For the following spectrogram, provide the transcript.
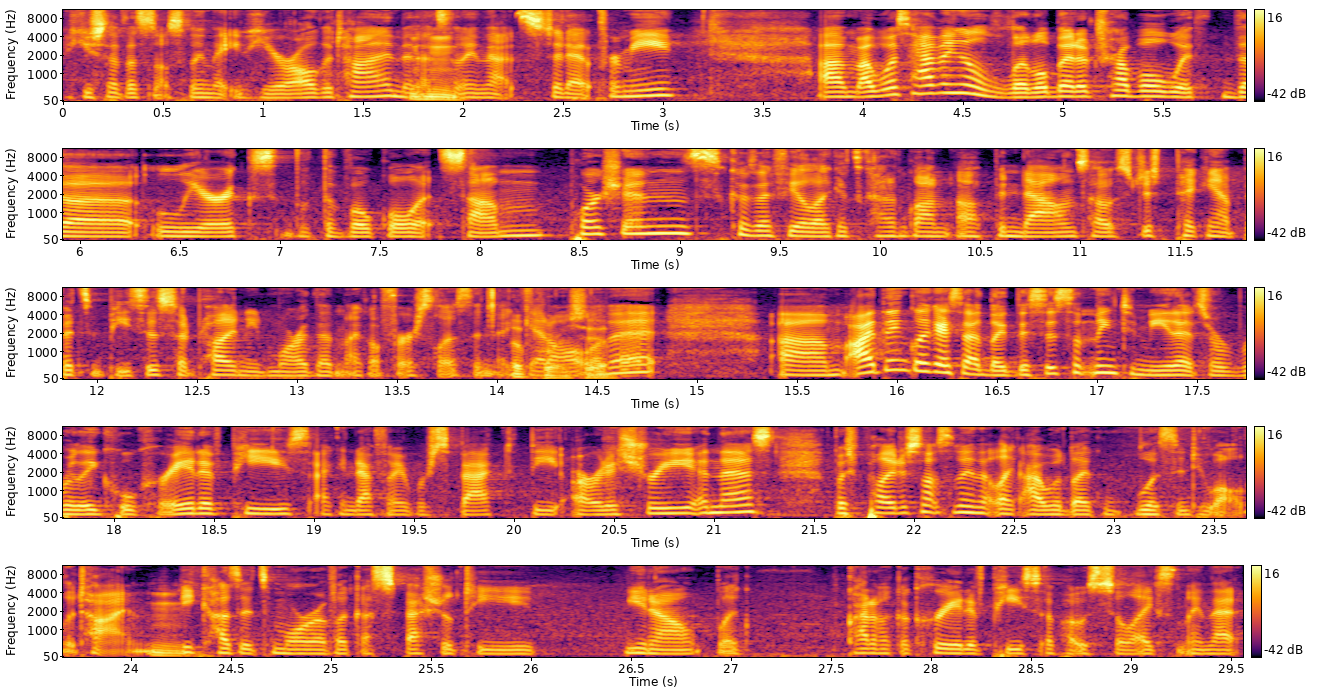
Like you said, that's not something that you hear all the time, and that's mm-hmm. something that stood out for me. Um, I was having a little bit of trouble with the lyrics, with the vocal at some portions, because I feel like it's kind of gone up and down. So I was just picking up bits and pieces. So I'd probably need more than like a first listen to Of get course, all of it. Um, I think, like I said, like this is something to me that's a really cool creative piece. I can definitely respect the artistry in this, but it's probably just not something that like I would like listen to all the time Mm. because it's more of like a specialty, you know, like kind of like a creative piece opposed to like something that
